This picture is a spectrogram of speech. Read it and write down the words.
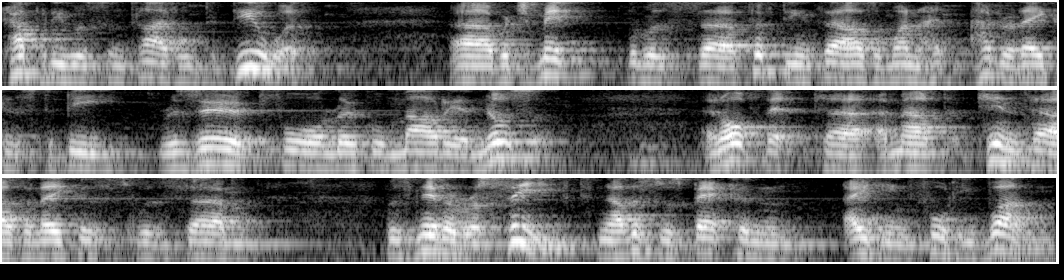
company was entitled to deal with, uh, which meant there was uh, 15,100 acres to be reserved for local Maori and Nelson. And of that uh, amount, 10,000 acres was, um, was never received. Now, this was back in 1841,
